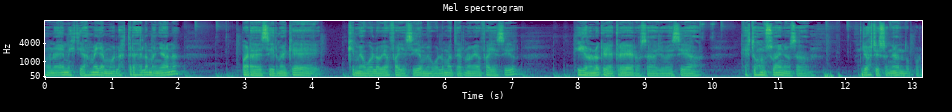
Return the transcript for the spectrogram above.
una de mis tías me llamó a las 3 de la mañana para decirme que, que mi abuelo había fallecido, mi abuelo materno había fallecido y yo no lo quería creer, o sea, yo decía, esto es un sueño, o sea, yo estoy soñando, por...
